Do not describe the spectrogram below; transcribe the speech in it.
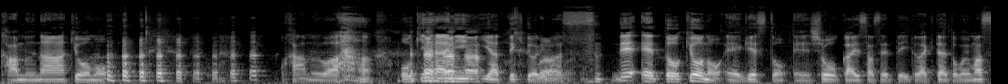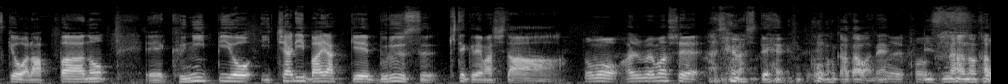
噛むな今日も。噛むは、沖縄にやってきております。で、えっと、今日の、えーゲスト、えー紹介させていただきたいと思います。今日はラッパーの、えー、クニピオイチャリバヤッケブルース来てくれました。どうも、はじめまして。はじめまして、この方はねね、リスナーの方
